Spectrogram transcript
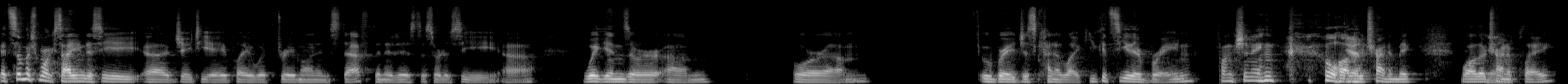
it's so much more exciting to see uh, JTA play with Draymond and Steph than it is to sort of see uh, Wiggins or um, or um, Oubre just kind of like you could see their brain functioning while yeah. they're trying to make while they're yeah. trying to play,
